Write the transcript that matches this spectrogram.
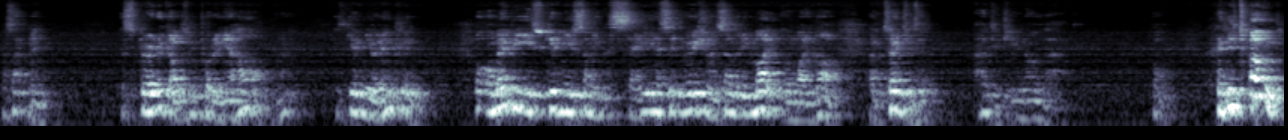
What's happening? The Spirit of God has been put in your heart, right? He's given you an inkling. Or, or maybe he's given you something to say in a situation and somebody might or might not have turned to you and said, How did you know that? And you don't.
